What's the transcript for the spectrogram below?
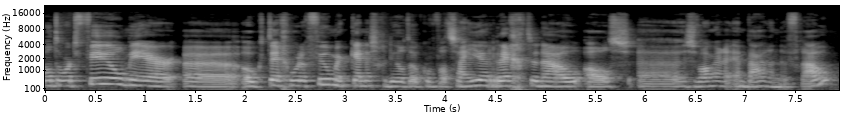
want er wordt veel meer, uh, ook tegenwoordig veel meer kennis gedeeld ook op wat zijn je rechten nou als uh, zwangere en barende vrouw.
